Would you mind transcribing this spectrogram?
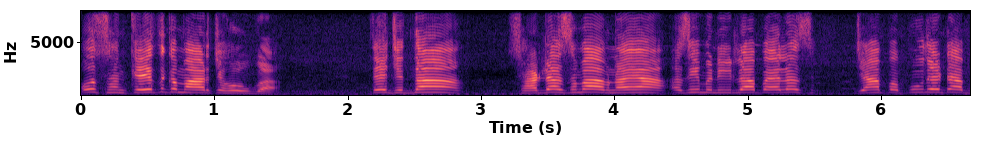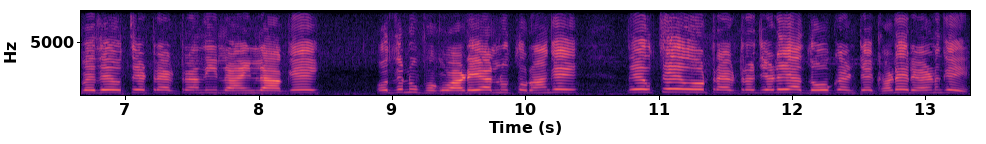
ਉਹ ਸੰਕੇਤਕ ਮਾਰਚ ਹੋਊਗਾ। ਤੇ ਜਿੱਦਾਂ ਸਾਡਾ ਸੰਭਾਵਨਾ ਆ, ਅਸੀਂ ਮਨੀਲਾ ਪੈਲਸ ਜਾਂ ਪੱਪੂ ਦੇ ਢਾਬੇ ਦੇ ਉੱਤੇ ਟਰੈਕਟਰਾਂ ਦੀ ਲਾਈਨ ਲਾ ਕੇ ਉਧਰ ਨੂੰ ਫਗਵਾੜੇ ਵੱਲ ਨੂੰ ਤੁਰਾਂਗੇ ਤੇ ਉੱਥੇ ਉਹ ਟਰੈਕਟਰ ਜਿਹੜੇ ਆ 2 ਘੰਟੇ ਖੜੇ ਰਹਿਣਗੇ।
